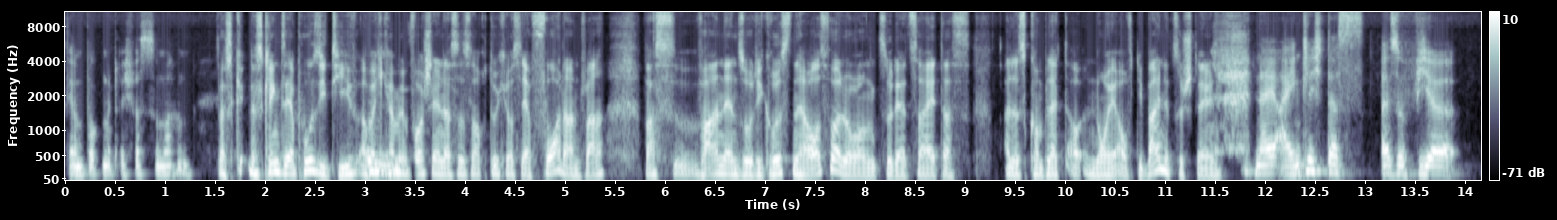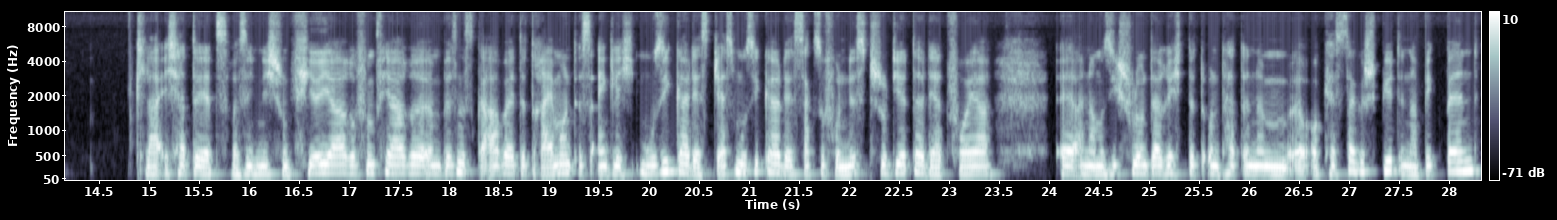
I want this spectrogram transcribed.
wir haben Bock mit euch was zu machen. Das, das klingt sehr positiv, aber mhm. ich kann mhm. mir vorstellen, dass es auch durchaus sehr fordernd war. Was waren denn so die größten Herausforderungen zu der Zeit, das alles komplett neu auf die Beine zu stellen? Naja, eigentlich, dass, also wir klar, ich hatte jetzt, weiß ich nicht, schon vier Jahre, fünf Jahre im Business gearbeitet. Raimund ist eigentlich Musiker, der ist Jazzmusiker, der ist Saxophonist, studierter, der hat vorher äh, an der Musikschule unterrichtet und hat in einem äh, Orchester gespielt, in einer Big Band.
